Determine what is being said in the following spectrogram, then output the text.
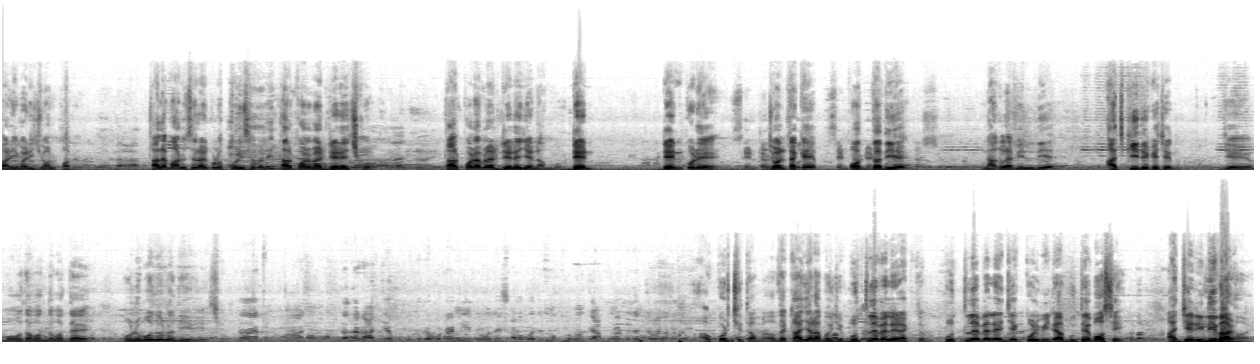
বাড়ি বাড়ি জল পাবে। তাহলে মানুষের আর কোনো পরিষেবা নেই তারপরে আমরা ড্রেনেজ করব। তারপরে আমরা ড্রেনেজে নামবো ড্রেন। ড্রেন করে জলটাকে পদ্মা দিয়ে নাগলা বিল দিয়ে আজকেই দেখেছেন যে মমতা বন্দ্যোপাধ্যায় অনুমোদনও দিয়ে দিয়েছে করছি তো আমরা। আমাদের কাজ আরম্ভ হয়েছে। বুথ লেভেলের একদম। বুথ লেভেলে যে কর্মীটা বুথে বসে আর যে রিলিভার হয়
